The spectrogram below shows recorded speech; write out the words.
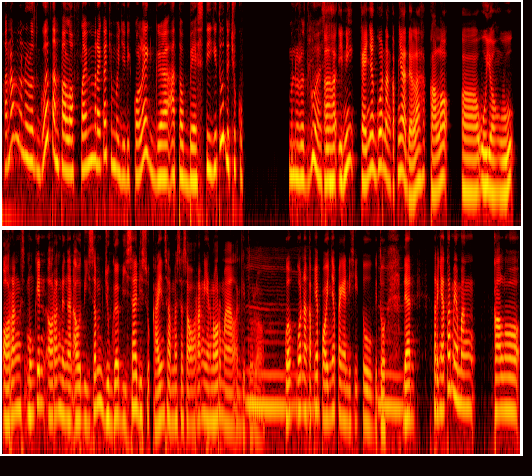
Karena menurut gue tanpa love line mereka cuma jadi kolega atau bestie gitu udah cukup. Menurut gue sih. Eh, ini kayaknya gue nangkepnya adalah kalau uh, Woo Young Woo orang mungkin orang dengan autism juga bisa disukain sama seseorang yang normal gitu loh. Hmm. Gue gue nangkepnya poinnya pengen di situ gitu. Hmm. Dan ternyata memang kalau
